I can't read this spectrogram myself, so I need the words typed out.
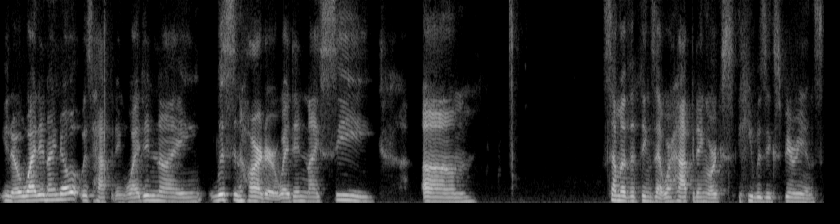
you know why didn't i know it was happening why didn't i listen harder why didn't i see um, some of the things that were happening or ex- he was experiencing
